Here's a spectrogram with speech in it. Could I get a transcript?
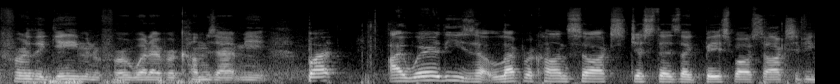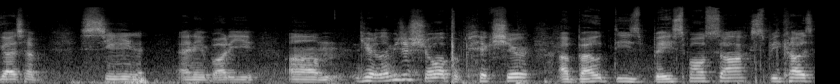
for the game and for whatever comes at me but I wear these leprechaun socks just as like baseball socks if you guys have seen anybody um, here let me just show up a picture about these baseball socks because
